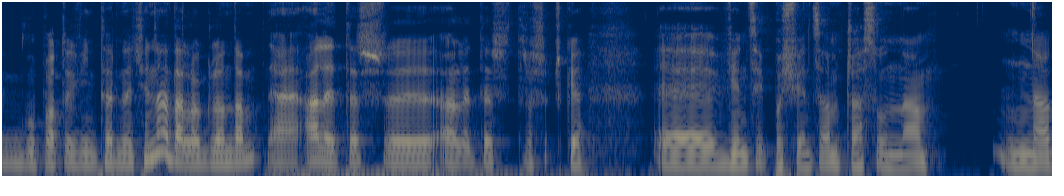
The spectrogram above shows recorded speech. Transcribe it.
głupoty w internecie nadal oglądam, ale też, ale też troszeczkę E, więcej poświęcam czasu na, na,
